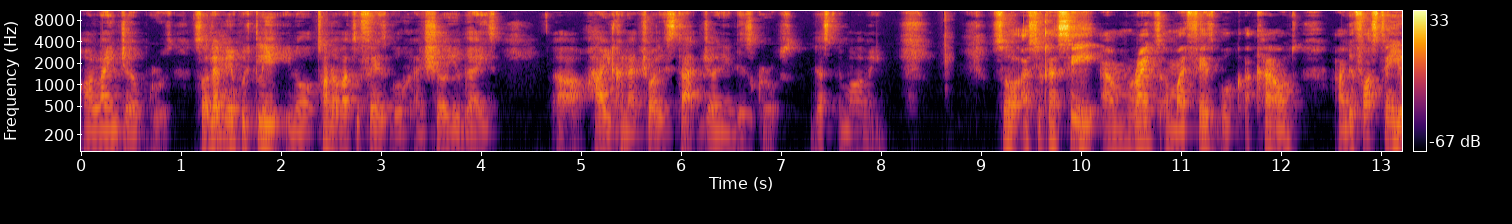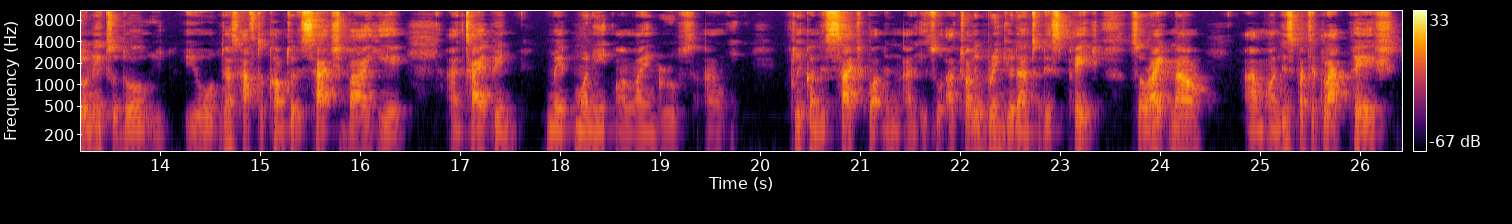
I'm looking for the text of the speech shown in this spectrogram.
online job groups. So let me quickly, you know, turn over to Facebook and show you guys uh, how you can actually start joining these groups. Just a moment. So as you can see, I'm right on my Facebook account. And the first thing you'll need to do, you just have to come to the search bar here and type in make money online groups and click on the search button and it will actually bring you down to this page. So right now I'm on this particular page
